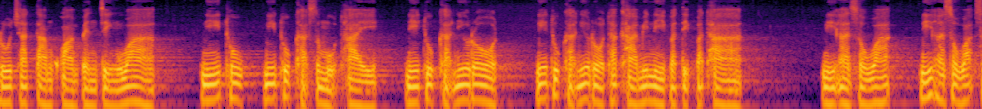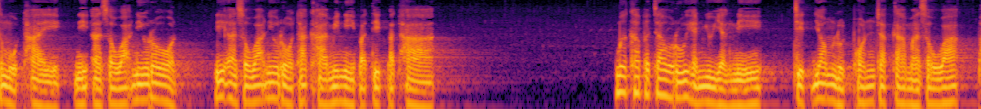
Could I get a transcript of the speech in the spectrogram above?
รู้ชัดตามความเป็นจริงว่า นี้ทุกนี้ทุกขสมุทัยนี้ทุกขนิโรธนี้ทุกขนิโรธคามินีปฏิปทา นี้อาสวะ นี้อาสวะสมุทัยนี้อาสวะนิโรธนี้อาสวะนิโรธคามินีปฏิปทา เมื่อข้าพเจ้ารู้เห็นอยู่อย่างนี้ จิตย่อมหลุดพ้นจากกามาสวะ ภ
